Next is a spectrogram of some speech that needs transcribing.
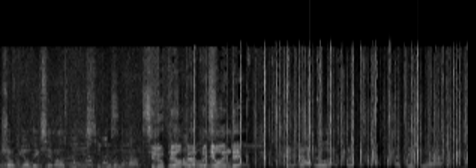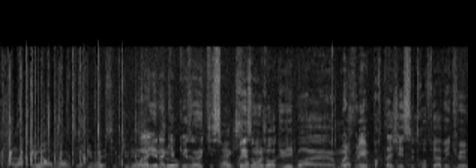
champion d'excellence du district de Bonnemande. S'il vous plaît, on peut applaudir au ND Bravo à, tes joueurs. Alors tu leur montres si tu veux, si tu les ouais, Il y en a quelques-uns qui sont présents aujourd'hui. Bah, euh, moi je voulais partager ce trophée avec eux.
